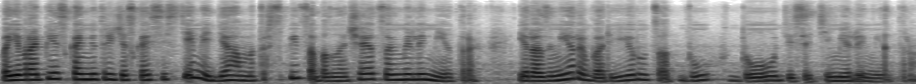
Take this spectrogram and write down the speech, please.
По европейской метрической системе диаметр спиц обозначается в миллиметрах, и размеры варьируются от 2 до 10 миллиметров.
